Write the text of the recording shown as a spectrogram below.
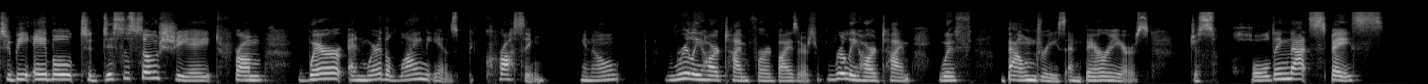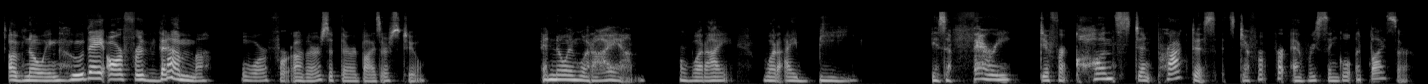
To be able to disassociate from where and where the line is, crossing, you know, really hard time for advisors, really hard time with boundaries and barriers. Just holding that space of knowing who they are for them or for others if they're advisors too and knowing what i am or what i what i be is a very different constant practice. It's different for every single advisor.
